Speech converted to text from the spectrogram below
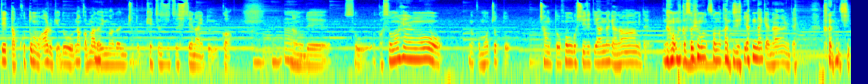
てたこともあるけどなんかまだ未だにちょっと結実してないというか、うんなのでそうなんかその辺をなんかもうちょっとちゃんと本腰入れてやんなきゃなみたいな。で もなんかそれもそんな感じやんなきゃなみたいな感じ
